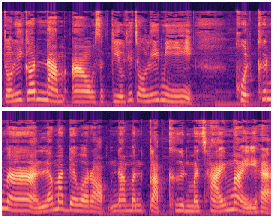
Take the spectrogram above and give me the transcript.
โจลี่ก็นำเอา skill ที่โจลี่มี ขุดขึ้นมาแล้วมา develop นำมันกลับคืนมาใช้ใหม่ค่ะ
